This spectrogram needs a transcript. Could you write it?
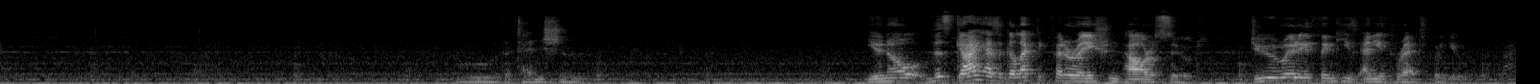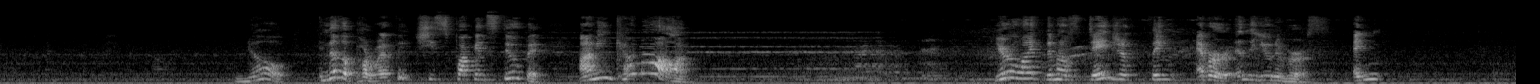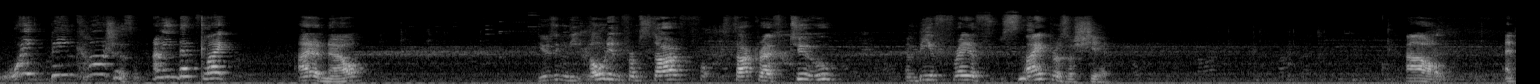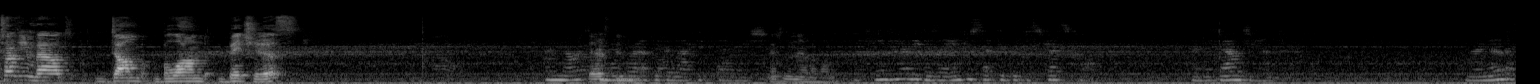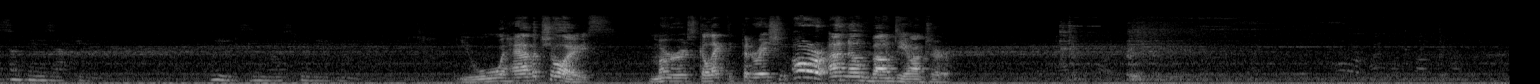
Ooh, the tension. You know, this guy has a Galactic Federation power suit. Do you really think he's any threat for you? No. Another part where I think she's fucking stupid. I mean, come on. You're like the most dangerous thing ever in the universe. And why being cautious? I mean, that's like, I don't know, using the Odin from Star StarCraft 2 and be afraid of snipers or shit. Oh, and talking about dumb blonde bitches. I'm not There's a the- member of the Galactic Federation. There's another one came here because I intercepted the distress call. I'm a bounty hunter. And I know that something is after me. Please, you must believe me. You have a choice. Murderous Galactic Federation or Unknown Bounty Hunter.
